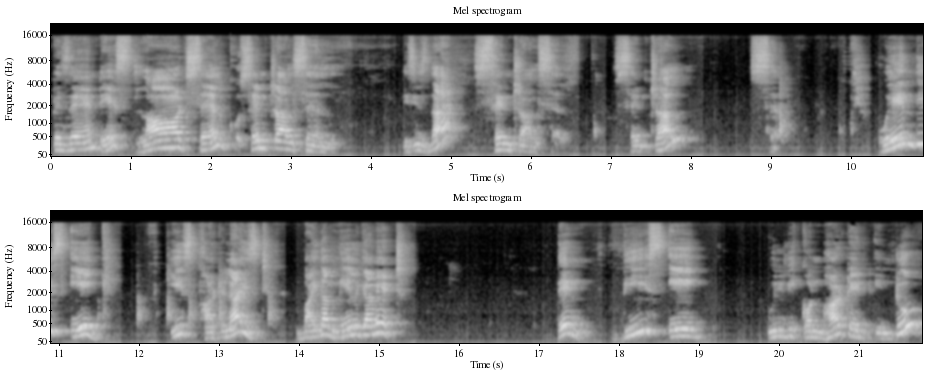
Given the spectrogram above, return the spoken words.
present is large cell central cell. This is the central cell. Central cell. When this egg is fertilized by the male gamete then this egg will be converted into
